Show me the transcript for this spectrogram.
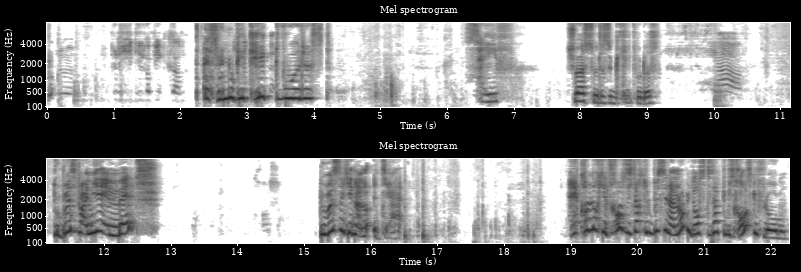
Nö. Bin ich in die Lobby gegangen. Als wenn du gekickt wurdest. Safe. Schwörst du, dass du gekickt wurdest? Ja. Du bist bei mir im Match. Du bist nicht in der Lobby. Ja. Hä, komm doch jetzt raus. Ich dachte, du bist in der Lobby. Du hast gesagt, du bist rausgeflogen.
